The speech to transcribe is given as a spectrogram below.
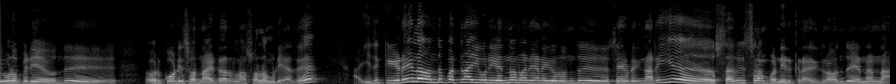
இவ்வளோ பெரிய வந்து ஒரு கோடீஸ்வரன் ஆகிட்டாரெல்லாம் சொல்ல முடியாது. இதுக்கு இடையில் வந்து பார்த்தீங்கன்னா இவர் எந்த மாதிரியான இவர் வந்து செய்ய நிறைய சர்வீஸ்லாம் பண்ணியிருக்கிறார். இதில் வந்து என்னென்னா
